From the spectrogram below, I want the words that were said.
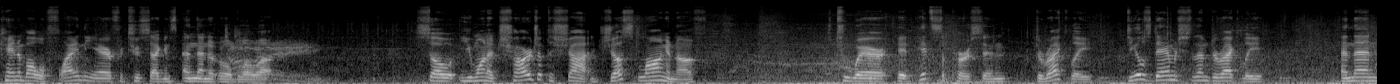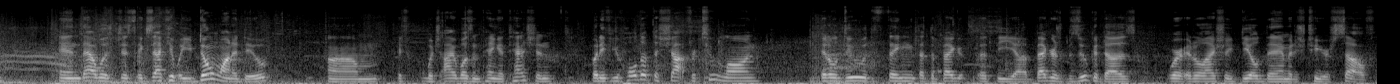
cannonball will fly in the air for two seconds and then it will blow up. So you want to charge up the shot just long enough to where it hits the person directly, deals damage to them directly, and then, and that was just exactly what you don't want to do, um, if, which I wasn't paying attention, but if you hold up the shot for too long, it'll do the thing that the, beg that the uh, beggar's bazooka does, where it'll actually deal damage to yourself.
